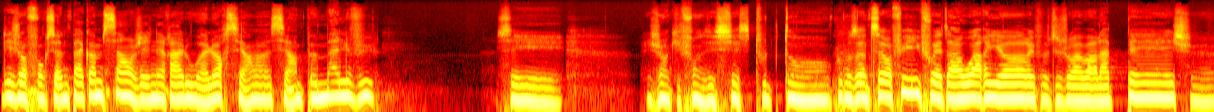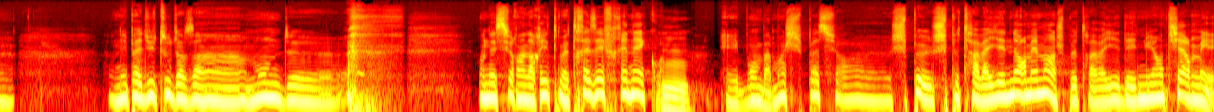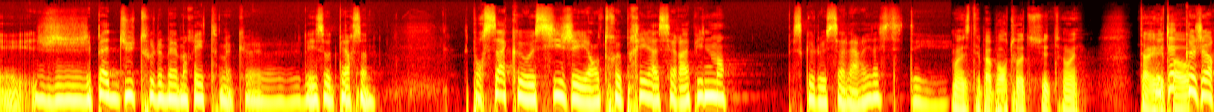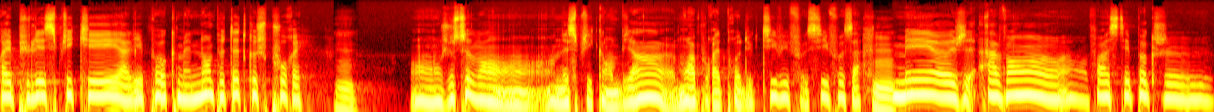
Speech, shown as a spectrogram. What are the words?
les gens fonctionnent pas comme ça en général, ou alors c'est un, un peu mal vu. C'est les gens qui font des siestes tout le temps. Comment ça, il faut être un warrior, il faut toujours avoir la pêche. On n'est pas du tout dans un monde de. On est sur un rythme très effréné, quoi. Hmm. Et bon, bah moi, je suis pas sur. euh, Je peux, je peux travailler énormément, je peux travailler des nuits entières, mais j'ai pas du tout le même rythme que les autres personnes. C'est pour ça que aussi j'ai entrepris assez rapidement, parce que le salariat, c'était. Ouais, c'était pas pour toi tout de suite. Ouais. Peut-être que j'aurais pu l'expliquer à l'époque. Maintenant, peut-être que je pourrais. Hmm. En, justement, en, en expliquant bien, euh, moi, pour être productive, il faut ci, il faut ça. Hmm. Mais euh, avant, euh, enfin à cette époque, je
